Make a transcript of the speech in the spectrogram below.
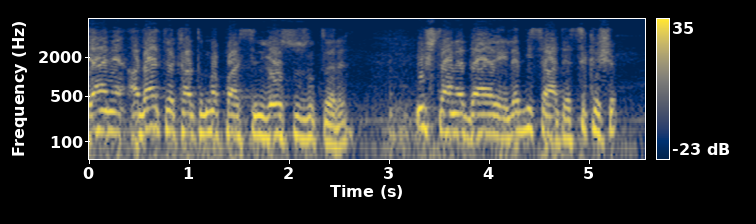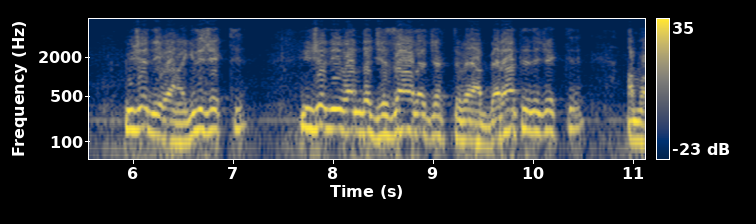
Yani Adalet ve Kalkınma Partisi'nin yolsuzlukları üç tane daireyle bir saate sıkışıp Yüce Divan'a gidecekti. Yüce Divan'da ceza alacaktı veya beraat edecekti. Ama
